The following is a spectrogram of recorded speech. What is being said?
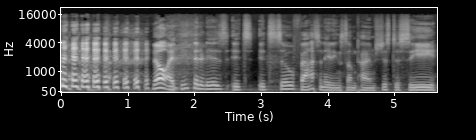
no, I think that it is. It's it's so fascinating sometimes just to see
